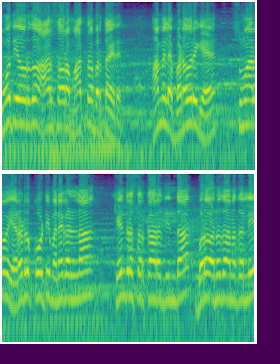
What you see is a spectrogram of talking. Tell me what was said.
ಮೋದಿ ಅವ್ರದ್ದು ಆರು ಸಾವಿರ ಮಾತ್ರ ಬರ್ತಾ ಇದೆ. ಆಮೇಲೆ ಬಡವರಿಗೆ ಸುಮಾರು ಎರಡು ಕೋಟಿ ಮನೆಗಳನ್ನ ಕೇಂದ್ರ ಸರ್ಕಾರದಿಂದ ಬರೋ ಅನುದಾನದಲ್ಲಿ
